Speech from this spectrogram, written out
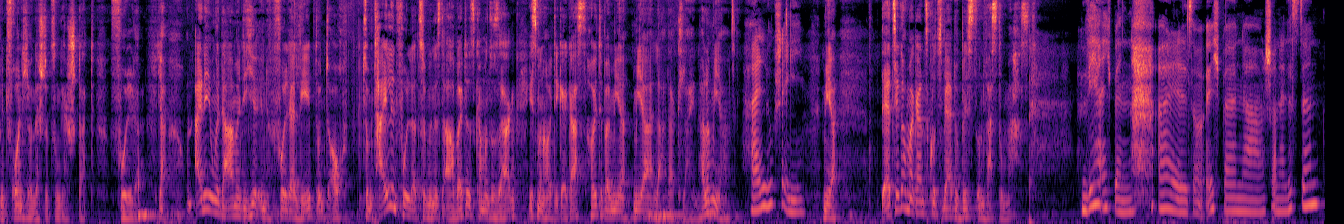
mit freundlicher Unterstützung der Stadt Fulda. Ja, und eine junge Dame, die hier in Fulda lebt und auch zum Teil in Fulda zumindest arbeitet, das kann man so sagen, ist mein heutiger Gast. Heute bei mir Mia Lader-Klein. Hallo Mia. Hallo Shaggy. Mia, erzähl doch mal ganz kurz, wer du bist und was du machst. Wer ich bin? Also, ich bin äh, Journalistin,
